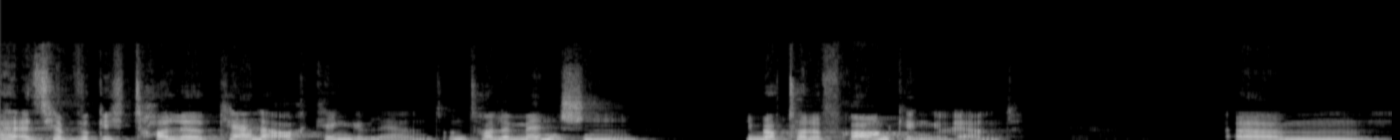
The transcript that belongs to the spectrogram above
also ich habe wirklich tolle Kerle auch kennengelernt und tolle Menschen. Ich habe auch tolle Frauen kennengelernt. Ähm,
